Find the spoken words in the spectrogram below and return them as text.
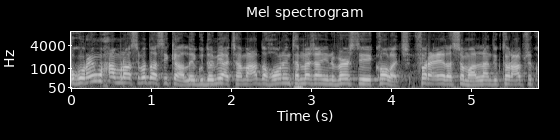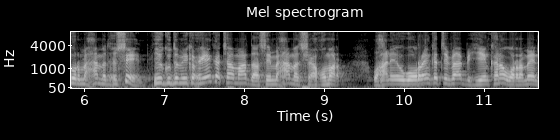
Ugu horeyn waxaa munaasabadaasi ka hadlay gudoomiyaha jaamacadda hon international university college faraceeda somalilan doctor cabdishakuur maxamed xuseen iyo gudoomiye ku-xigeenka jaamacaddaasi maxamed sheekh cumar waxaanay ugu horreyn ka tifaabixiyeen kana warrameen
